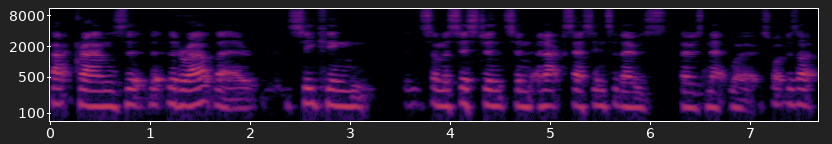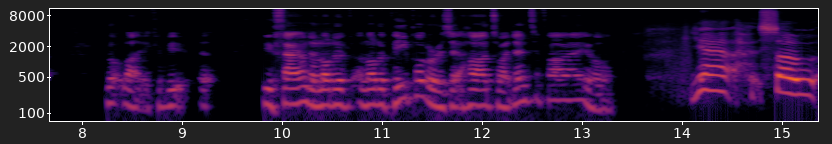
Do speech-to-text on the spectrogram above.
backgrounds that, that, that are out there seeking some assistance and, and access into those those networks. What does that look like? Have you uh, you found a lot of a lot of people, or is it hard to identify? Or yeah, so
